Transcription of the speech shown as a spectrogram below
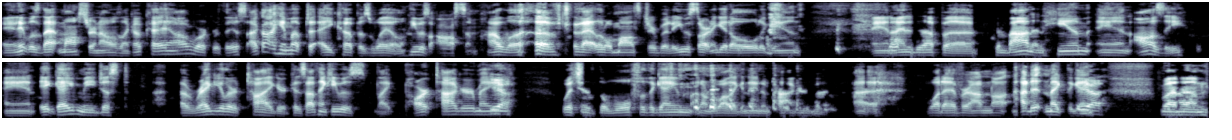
And it was that monster, and I was like, okay, I'll work with this. I got him up to A cup as well. He was awesome. I loved that little monster, but he was starting to get old again. and I ended up uh, combining him and Ozzy, and it gave me just a regular tiger because I think he was like part tiger, maybe, Yeah. which is the wolf of the game. I don't know why they can name him tiger, but uh, whatever. I'm not. I didn't make the game, Yeah. but um,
